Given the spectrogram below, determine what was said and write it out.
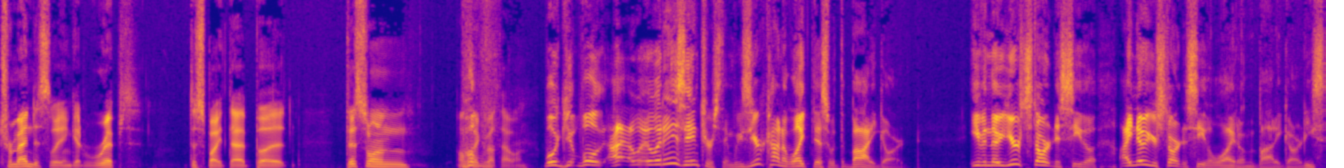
tremendously and get ripped despite that, but this one, I'll think about that one. Well, you, well, I, well, it is interesting because you're kind of like this with the bodyguard. Even though you're starting to see the, I know you're starting to see the light on the bodyguard. He's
